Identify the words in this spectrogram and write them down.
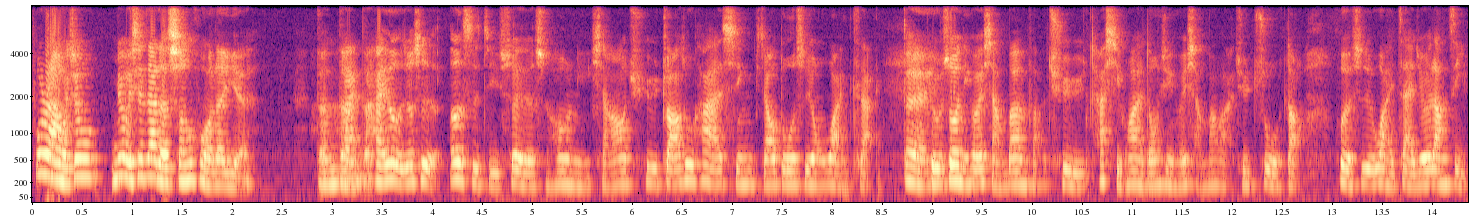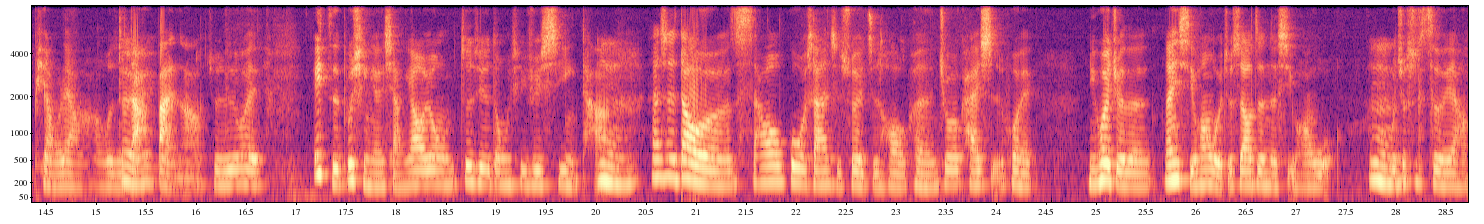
不然我就没有现在的生活了耶。等等的，还有就是二十几岁的时候，你想要去抓住他的心比较多是用外在，对，比如说你会想办法去他喜欢的东西，你会想办法去做到，或者是外在就会让自己漂亮啊，或者打扮啊，就是会一直不停的想要用这些东西去吸引他。嗯，但是到了超过三十岁之后，可能就会开始会。你会觉得，那你喜欢我就是要真的喜欢我，嗯，我就是这样，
